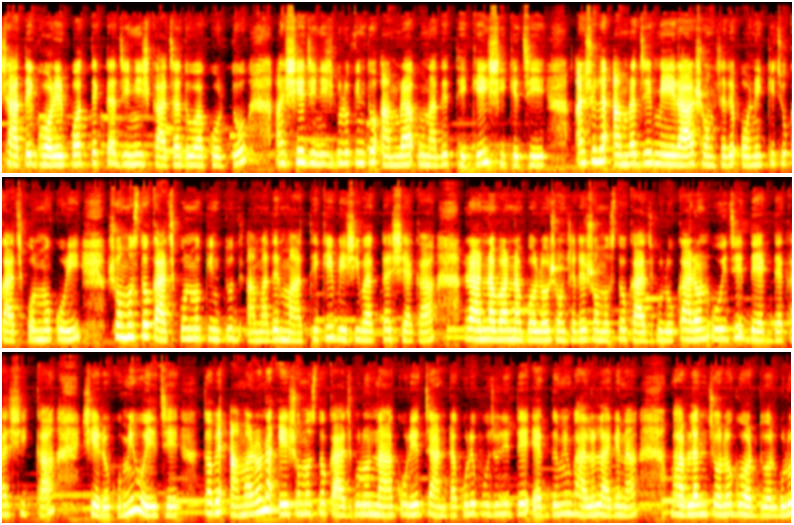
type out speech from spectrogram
সাথে ঘরের প্রত্যেকটা জিনিস কাচা দোয়া করতো, আর সে জিনিসগুলো কিন্তু আমরা ওনাদের থেকেই শিখেছি। আসলে আমরা যে মেয়েরা সংসারে অনেক কিছু কাজকর্ম করি। সমস্ত কাজকর্ম কিন্তু আমাদের মা থেকেই বেশিরভাগটা শেখা। রান্না বান্না বলো, সংসারের সমস্ত কাজগুলো, কারণ ওই যে দেখ দেখা শিক্ষা সেরকমই হয়েছে। তবে আমারও না এই সমস্ত কাজগুলো না করে চানটা করে পুজো দিতে একদমই ভালো লাগে না। ভাবলাম চলো ঘর দুয়ারগুলো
